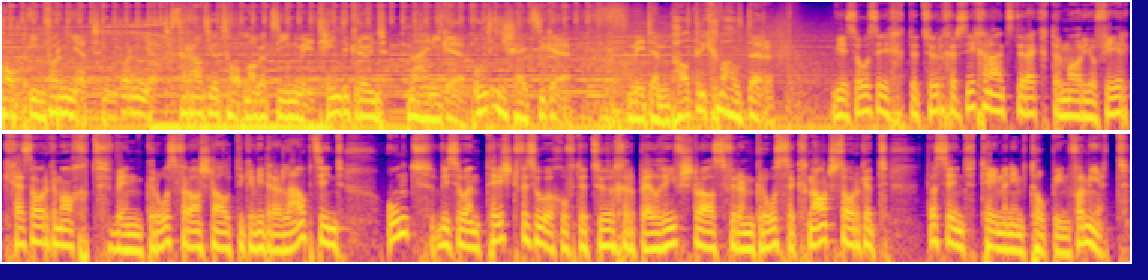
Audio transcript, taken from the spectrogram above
Top informiert. Das Radio Top Magazin mit Hintergrund, Meinungen und Einschätzungen mit dem Patrick Walter. Wieso sich der Zürcher Sicherheitsdirektor Mario Fehr keine Sorgen macht, wenn Grossveranstaltungen wieder erlaubt sind und wieso ein Testversuch auf der Zürcher Bellriefstrasse für einen grossen Knatsch sorgt, das sind Themen im Top informiert.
